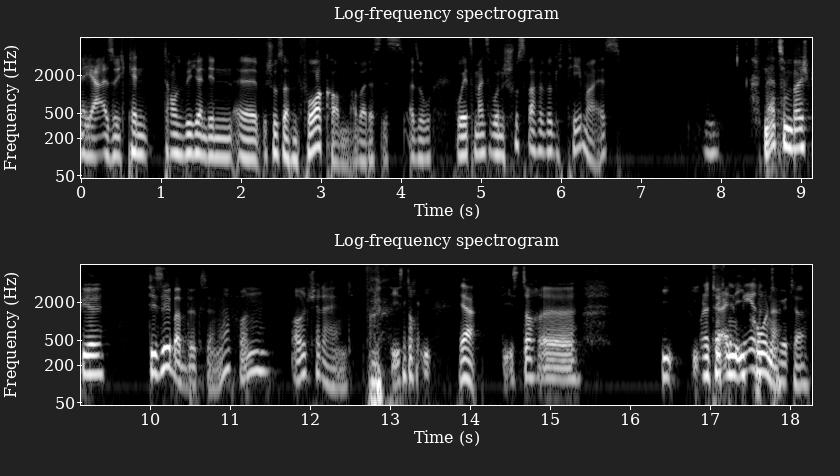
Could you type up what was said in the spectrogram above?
Naja, also ich kenne tausend Bücher, in denen äh, Schusswaffen vorkommen, aber das ist, also, wo jetzt meinst du, wo eine Schusswaffe wirklich Thema ist? Na, zum Beispiel die Silberbüchse, ne, von Old Shatterhand. Die ist doch, ja. Die ist doch, äh, I, I, Und natürlich eine der Ikone. Bärentöter.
